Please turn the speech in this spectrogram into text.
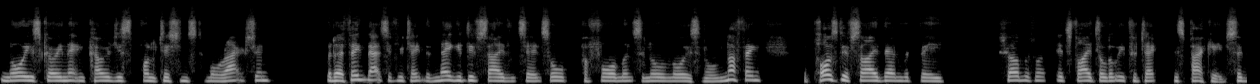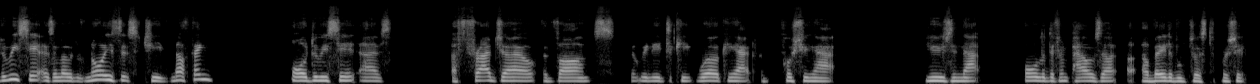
noise going that encourages politicians to more action. But I think that's if we take the negative side and say it's all performance and all noise and all nothing. The positive side then would be it's vital that we protect this package. So do we see it as a load of noise that's achieved nothing? Or do we see it as a fragile advance that we need to keep working at and pushing at, using that all the different powers are available to us to push it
